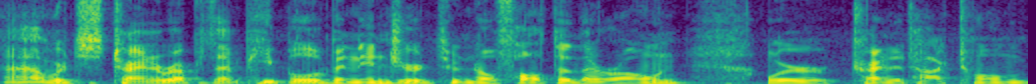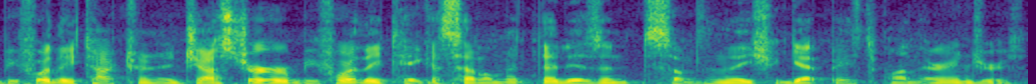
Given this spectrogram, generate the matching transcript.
Uh, we're just trying to represent people who've been injured through no fault of their own. We're trying to talk to them before they talk to an adjuster or before they take a settlement that isn't something they should get based upon their injuries.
